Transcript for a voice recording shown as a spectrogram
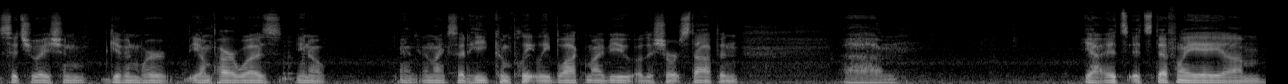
situation, given where the umpire was, you know, and, and like I said, he completely blocked my view of the shortstop and. Um, yeah, it's it's definitely a um,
